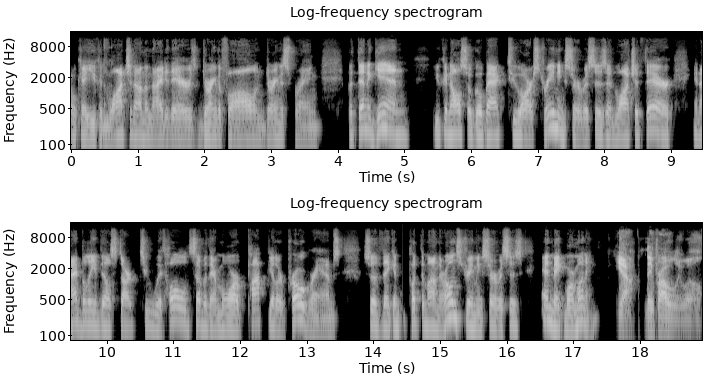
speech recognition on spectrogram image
okay, you can watch it on the night it airs during the fall and during the spring. But then again, you can also go back to our streaming services and watch it there. And I believe they'll start to withhold some of their more popular programs so that they can put them on their own streaming services and make more money. Yeah, they probably will.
